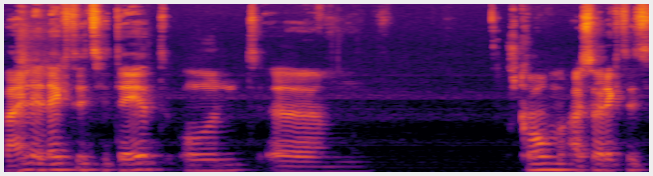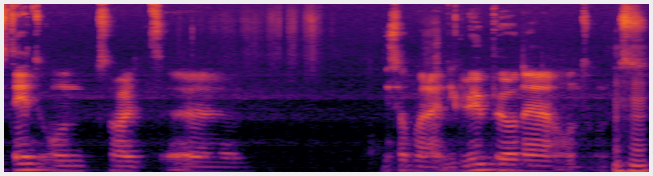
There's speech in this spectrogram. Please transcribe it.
weil Elektrizität und ähm, Strom, also Elektrizität und halt, äh, wie sagt man, die Glühbirne und, und Mhm.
